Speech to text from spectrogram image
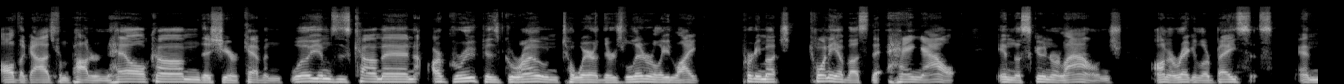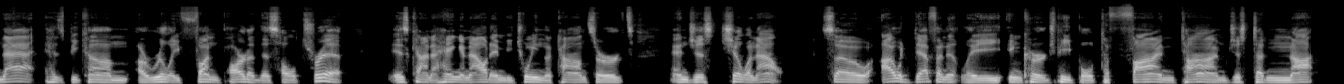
all the guys from Powder and Hell come this year. Kevin Williams is coming. Our group has grown to where there's literally like pretty much 20 of us that hang out in the Schooner Lounge on a regular basis. And that has become a really fun part of this whole trip is kind of hanging out in between the concerts and just chilling out. So I would definitely encourage people to find time just to not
